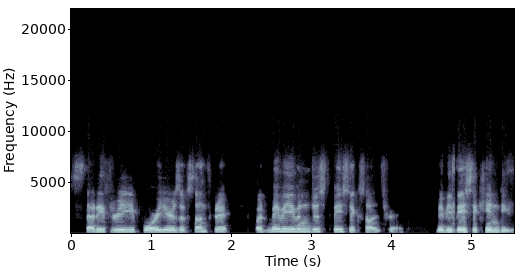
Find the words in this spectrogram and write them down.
study three, four years of Sanskrit, but maybe even just basic Sanskrit, maybe basic Hindi.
